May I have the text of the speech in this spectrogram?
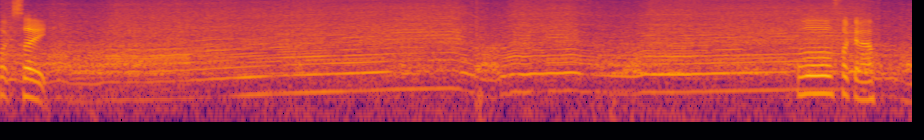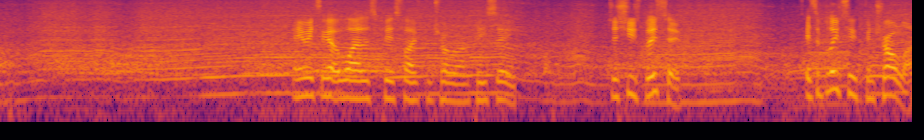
Fuck's sake. Oh, fucking hell. Any way to get a wireless PS5 controller on PC? Just use Bluetooth. It's a Bluetooth controller.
